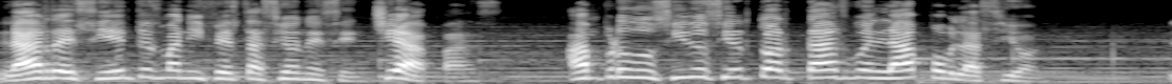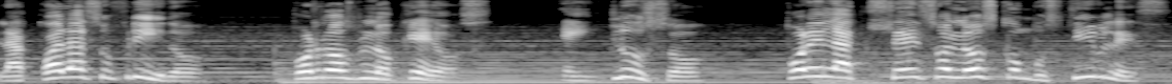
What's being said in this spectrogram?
Las recientes manifestaciones en Chiapas han producido cierto hartazgo en la población, la cual ha sufrido por los bloqueos e incluso por el acceso a los combustibles.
